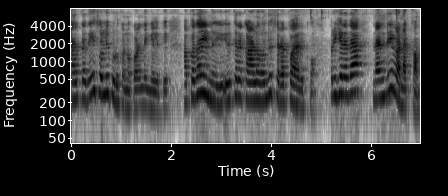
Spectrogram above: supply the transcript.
நடக்கிறதையும் சொல்லி கொடுக்கணும் குழந்தைங்களுக்கு. அப்போ தான் இன்னும் இருக்கிற காலம் வந்து சிறப்பாக இருக்கும். புரிகிறதா? நன்றி வணக்கம்.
